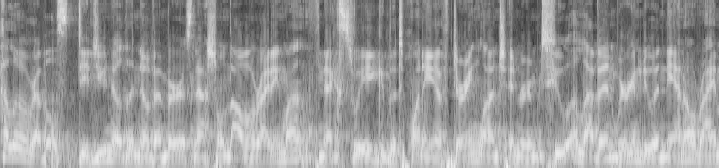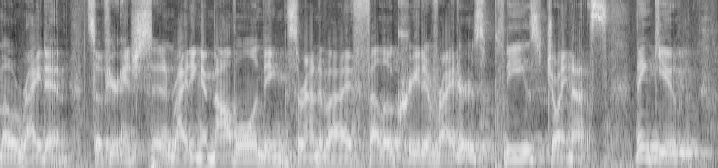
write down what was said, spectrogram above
Hello, Rebels. Did you know that November is National Novel Writing Month? Next week, the 20th, during lunch in room 211, we're going to do a NaNoWriMo write in. So if you're interested in writing a novel and being surrounded by fellow creative writers, please join us. Thank you.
